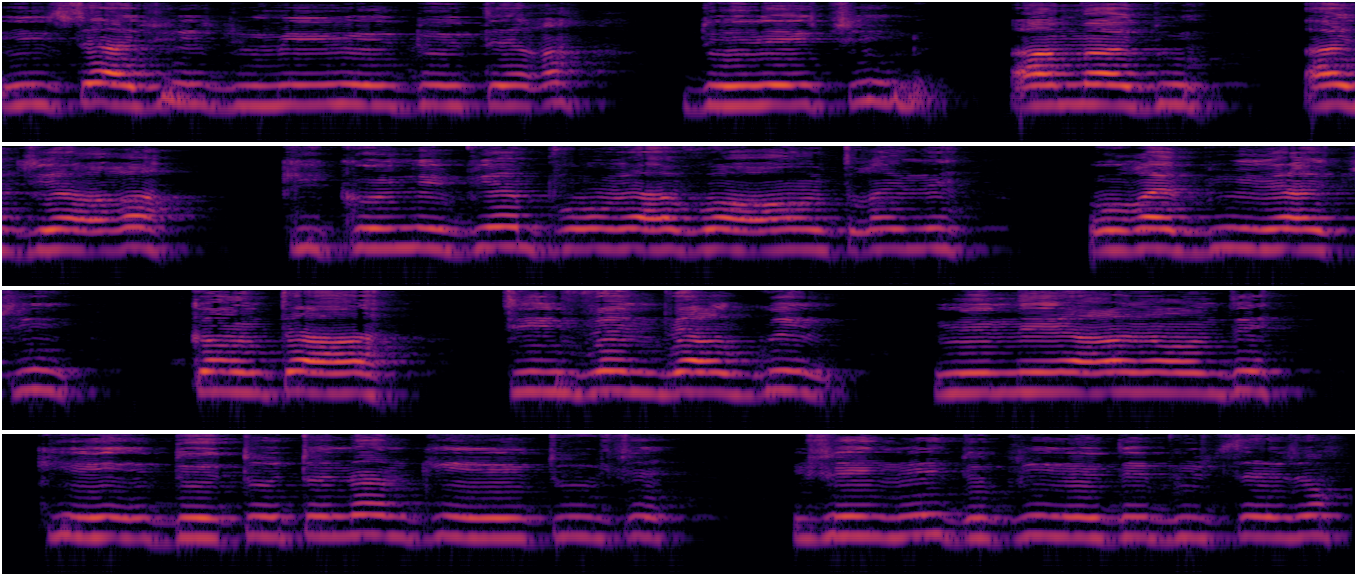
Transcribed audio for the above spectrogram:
Il s'agit du milieu de terrain de l'équipe Amadou Adjara qui connaît bien pour l'avoir entraîné pu lâcher quant à Steven Bergwijn, le néerlandais qui est de Tottenham qui est touché, gêné depuis le début de saison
